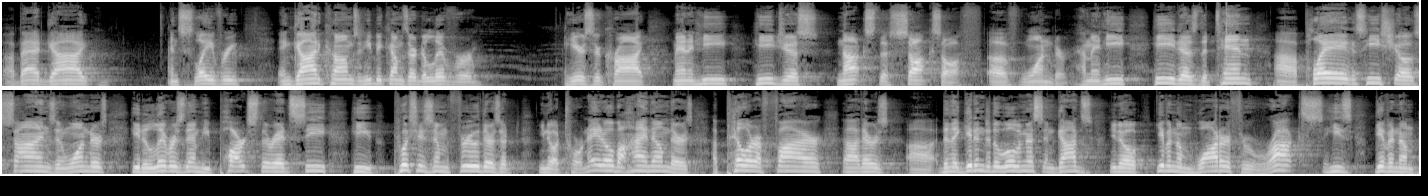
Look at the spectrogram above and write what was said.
a bad guy, in slavery. And God comes and He becomes their deliverer hears their cry, man, and he he just knocks the socks off of wonder. I mean, he he does the ten uh, plagues. He shows signs and wonders. He delivers them. He parts the Red Sea. He pushes them through. There's a you know a tornado behind them. There's a pillar of fire. Uh, there's uh, then they get into the wilderness, and God's you know giving them water through rocks. He's giving them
